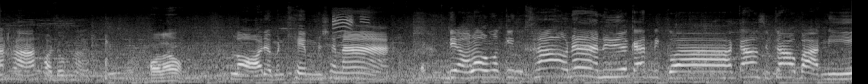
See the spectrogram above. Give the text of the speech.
นะคะ ขอดมหน่อย พอแล้ว หรอเดี๋ยวมันเค็มใช่ไหม เดี๋ยวเรามากินข้าวหน้าเนื้อกันดีกว่า 99 บาทนี้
